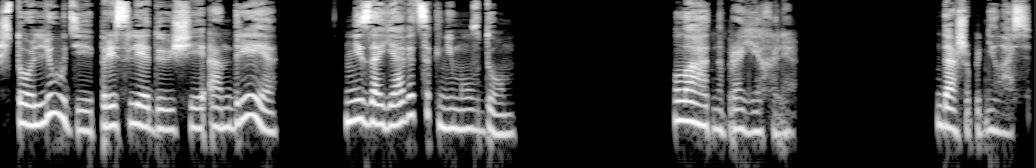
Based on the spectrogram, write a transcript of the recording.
что люди, преследующие Андрея, не заявятся к нему в дом? Ладно, проехали. Даша поднялась.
